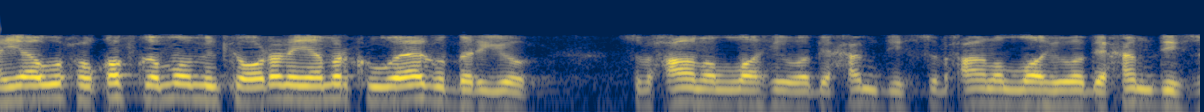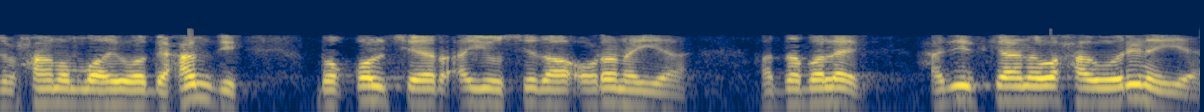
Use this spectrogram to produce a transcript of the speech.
ayaa wuxuu qofka mu'minka odhanaya markuu waagu beriyo subxaana allahi wabixamdih subxaana allahi wabixamdih subxaana allahi wabixamdih boqol jeer ayuu sidaa odhanayaa haddaba leeg xadiidkaana waxaa warinaya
